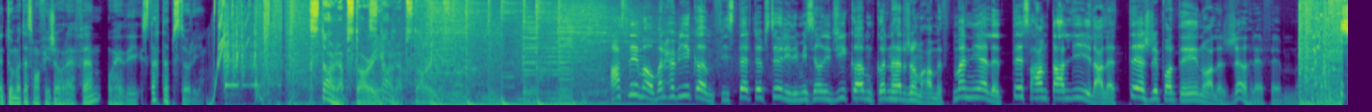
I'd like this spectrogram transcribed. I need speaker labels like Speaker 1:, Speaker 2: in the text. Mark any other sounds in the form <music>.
Speaker 1: أنتم تسمعوا في جوهر اف ام وهذه ستارت اب ستوري
Speaker 2: ستارت اب ستوري ستارت اب ستوري
Speaker 3: عسلامة ومرحبا بكم في ستارت اب ستوري ليميسيون اللي تجيكم كل نهار جمعة من 8 ل 9 متاع الليل على تاج دي بوانتين وعلى الجوهرة اف ام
